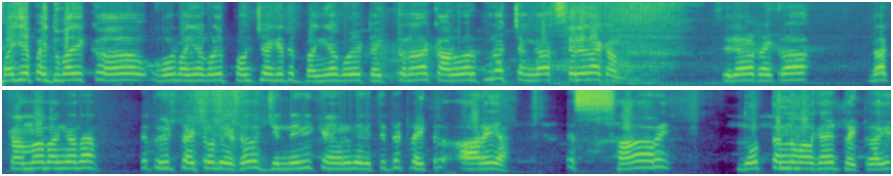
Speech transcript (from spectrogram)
ਬਾਈ ਇਹ ਭਾਈ ਦੁਬਾਰਾ ਇੱਕ ਹੋਰ ਬਾਈਆਂ ਕੋਲੇ ਪਹੁੰਚਾਂਗੇ ਤੇ ਬਾਈਆਂ ਕੋਲੇ ਟਰੈਕਟਰਾਂ ਦਾ ਕਾਰੋਬਾਰ ਪੂਰਾ ਚੰਗਾ ਸਿਰੇ ਦਾ ਕੰਮ ਆ। ਸਿਰੇ ਦਾ ਟਰੈਕਟਰਾਂ ਦਾ ਕੰਮ ਆ ਬਾਈਆਂ ਦਾ। ਤੇ ਤੁਸੀਂ ਟਰੈਕਟਰ ਦੇਖ ਸਕਦੇ ਹੋ, ਜਿੰਨੇ ਵੀ ਕੈਮਰੇ ਦੇ ਵਿੱਚ ਇੱਧਰ ਟਰੈਕਟਰ ਆ ਰਹੇ ਆ। ਇਹ ਸਾਰੇ ਦੋ ਤਿੰਨ ਮਾਲਕਾਂ ਦੇ ਟਰੈਕਟਰ ਆਗੇ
